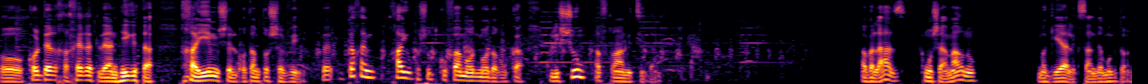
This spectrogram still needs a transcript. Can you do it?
או כל דרך אחרת להנהיג את החיים של אותם תושבים. וככה הם חיו פשוט תקופה מאוד מאוד ארוכה, בלי שום הפרעה מצידם. אבל אז, כמו שאמרנו, מגיע אלכסנדר מוקדון.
